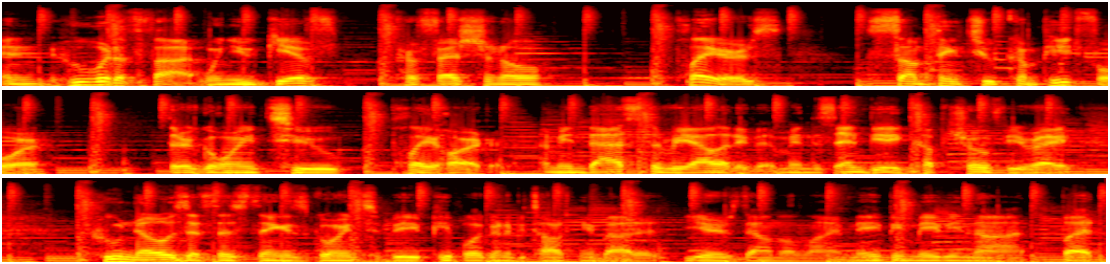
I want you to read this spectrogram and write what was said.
And who would have thought when you give professional players something to compete for, they're going to play harder. I mean, that's the reality of it. I mean, this NBA Cup trophy, right? Who knows if this thing is going to be, people are going to be talking about it years down the line. Maybe, maybe not. But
